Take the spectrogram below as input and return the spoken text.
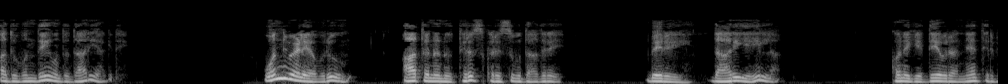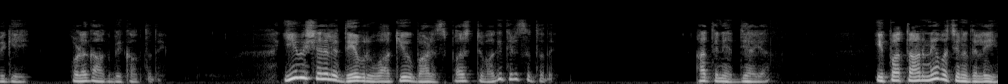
ಅದು ಒಂದೇ ಒಂದು ದಾರಿಯಾಗಿದೆ. ಒಂದು ವೇಳೆ ಅವರು ಆತನನ್ನು ತಿರಸ್ಕರಿಸುವುದಾದರೆ ಬೇರೆ ದಾರಿಯೇ ಇಲ್ಲ. ಕೊನೆಗೆ ದೇವರ ನೇತಿರುವಿಗೆ ಒಳಗಾಗಬೇಕಾಗುತ್ತದೆ ಈ ವಿಷಯದಲ್ಲಿ ದೇವರ ವಾಕ್ಯವು ಬಹಳ ಸ್ಪಷ್ಟವಾಗಿ ತಿಳಿಸುತ್ತದೆ. ಹತ್ತನೇ ಅಧ್ಯಾಯ ಇಪ್ಪತ್ತಾರನೇ ವಚನದಲ್ಲಿ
